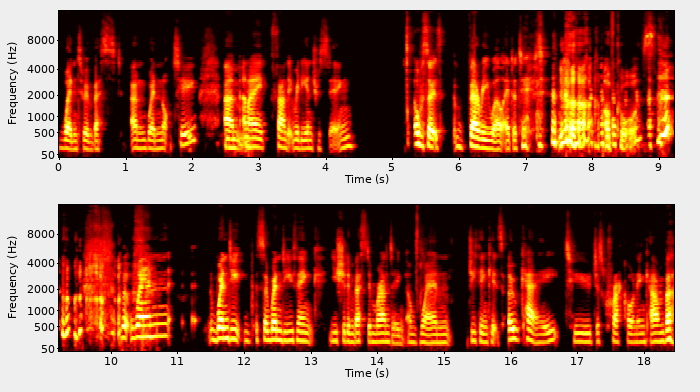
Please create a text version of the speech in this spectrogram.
when to invest and when not to, um, Mm. and I found it really interesting. Also, it's very well edited. of course but when when do you so when do you think you should invest in branding and when do you think it's okay to just crack on in Canva?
